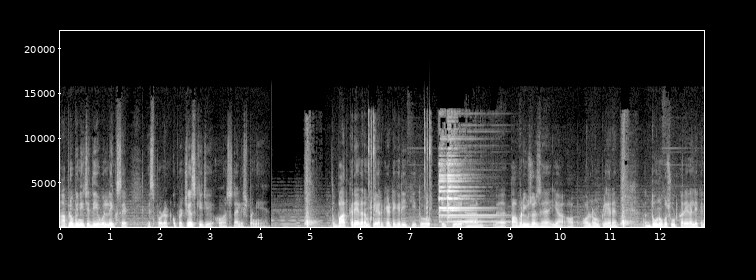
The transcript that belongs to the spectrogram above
आप लोग भी नीचे दिए हुए लिंक से इस प्रोडक्ट को परचेज़ कीजिए और स्टाइलिश बनिए। तो बात करें अगर हम प्लेयर कैटेगरी की तो देखिए पावर यूज़र्स हैं या आप ऑलराउंड प्लेयर हैं, दोनों को सूट करेगा, लेकिन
